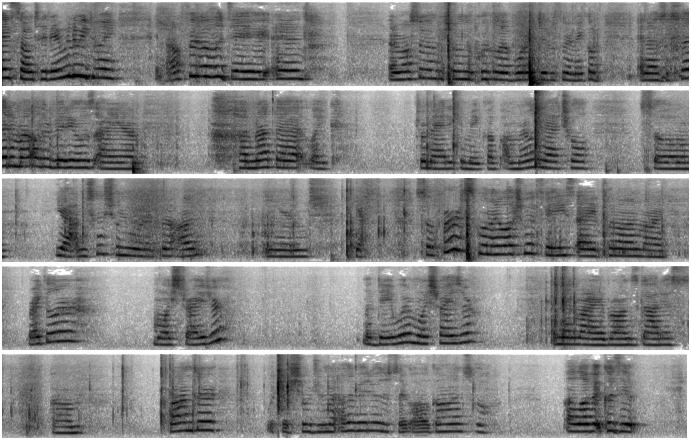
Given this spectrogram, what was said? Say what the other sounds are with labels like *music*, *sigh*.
guys, so today I'm going to be doing an outfit of the day and I'm also going to be showing you a quick look of what I did with my makeup and as I said in my other videos I am I'm not that like dramatic in makeup. I'm really natural so yeah I'm just going to show you what I put on and yeah. So first when I wash my face I put on my regular moisturizer the Day Wear Moisturizer. And then my Bronze Goddess um, bronzer, which I showed you in my other videos. It's like all gone, so I love it because it,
